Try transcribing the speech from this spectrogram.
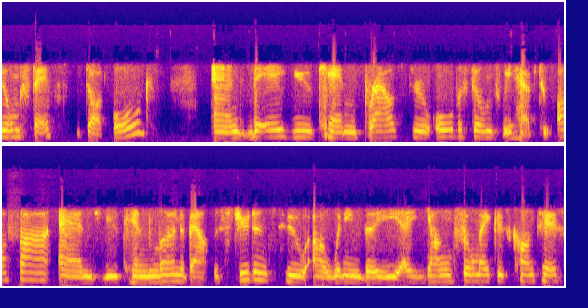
oneearthfilmfest.org and there you can browse through all the films we have to offer and you can learn about the students who are winning the uh, Young Filmmakers Contest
